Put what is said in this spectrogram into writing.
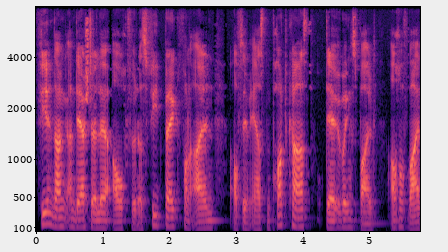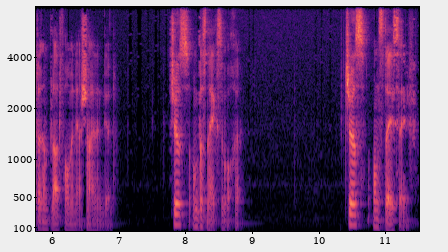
Vielen Dank an der Stelle auch für das Feedback von allen auf dem ersten Podcast, der übrigens bald auch auf weiteren Plattformen erscheinen wird. Tschüss und bis nächste Woche. Tschüss und stay safe.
